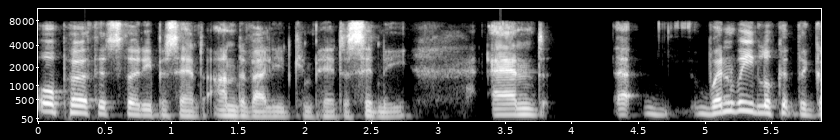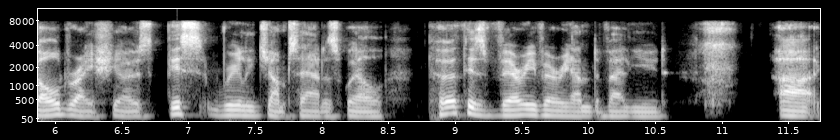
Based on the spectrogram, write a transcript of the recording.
or Perth is 30% undervalued compared to Sydney. And uh, when we look at the gold ratios, this really jumps out as well. Perth is very, very undervalued uh,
